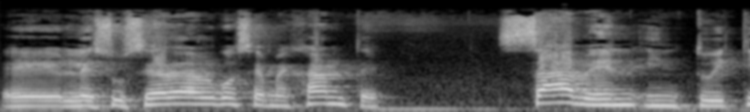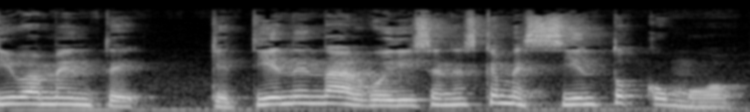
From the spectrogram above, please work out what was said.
eh, les sucede algo semejante. Saben intuitivamente que tienen algo y dicen es que me siento como,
